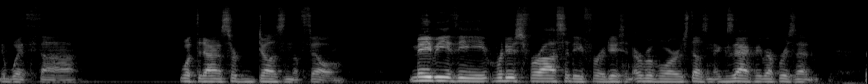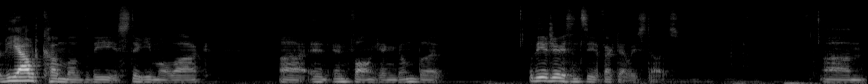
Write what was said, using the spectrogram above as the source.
with uh, what the dinosaur does in the film. Maybe the reduced ferocity for adjacent herbivores doesn't exactly represent the outcome of the Stygimoloch uh, in, in Fallen Kingdom, but the adjacency effect at least does. Um,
